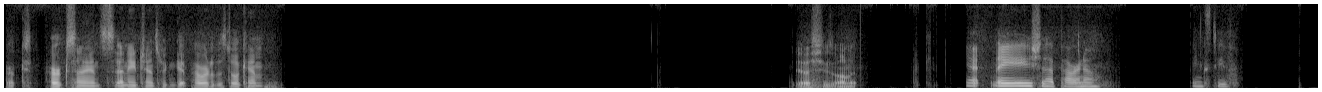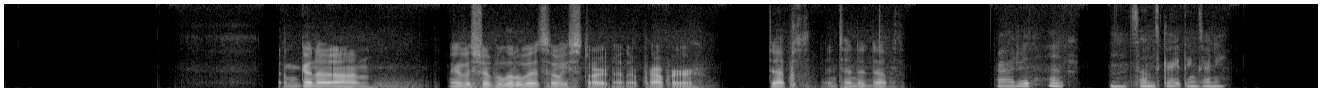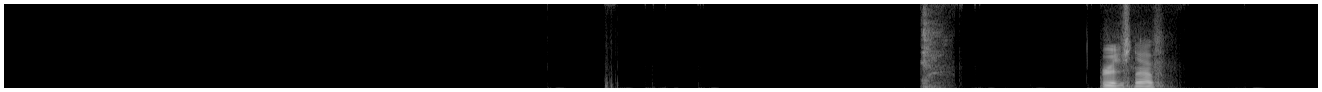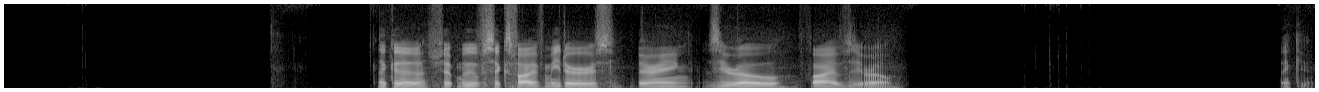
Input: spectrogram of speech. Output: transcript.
Herc, Herc Science, any chance we can get power to the still cam? Yeah, she's on it. Yeah, they should have power now. Thanks, Steve. I'm gonna um, move the ship a little bit so we start at our proper depth, intended depth. Roger that. Mm, sounds great. Thanks, Ernie. Bridge nav. Like a ship move six five meters, bearing zero five zero. Thank you.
